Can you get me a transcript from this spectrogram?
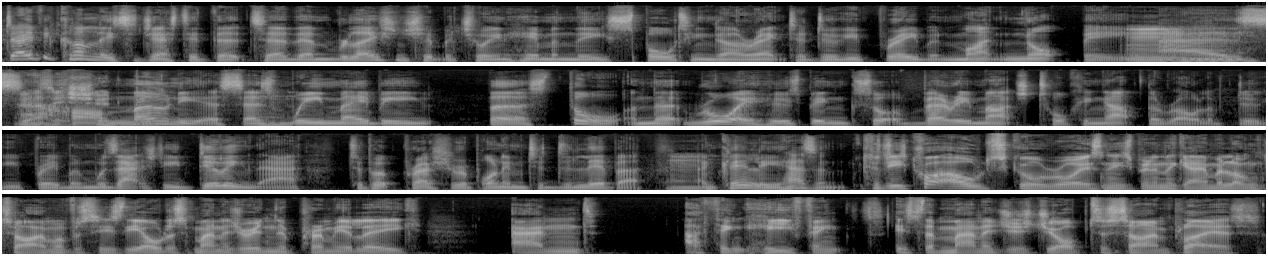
David Connolly suggested that uh, the relationship between him and the sporting director, Dougie Freedman, might not be as, As it should be. harmonious as we maybe first thought, and that Roy, who's been sort of very much talking up the role of Dougie Freedman, was actually doing that to put pressure upon him to deliver, and clearly he hasn't. because he's quite old school, Roy, isn't he? He's been in the game a long time. Obviously, he's the oldest manager in the Premier League, and I think he thinks it's the manager's job to sign players.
